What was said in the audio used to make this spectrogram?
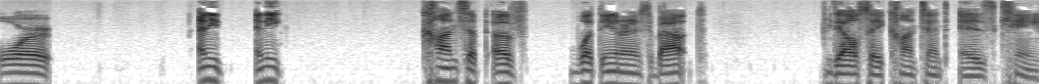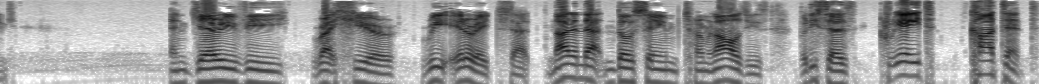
or any any concept of what the internet is about, they all say content is king. And Gary Vee right here reiterates that, not in that in those same terminologies, but he says create content.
